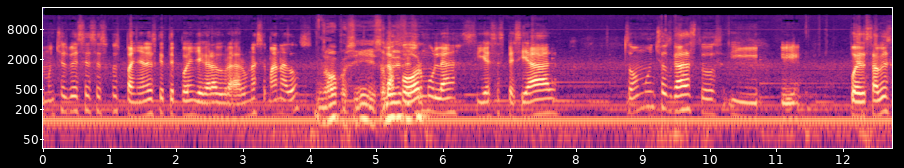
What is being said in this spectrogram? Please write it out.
Muchas veces esos pañales que te pueden llegar a durar una semana, dos. No, pues sí, la fórmula, si es especial, son muchos gastos y, y pues sabes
